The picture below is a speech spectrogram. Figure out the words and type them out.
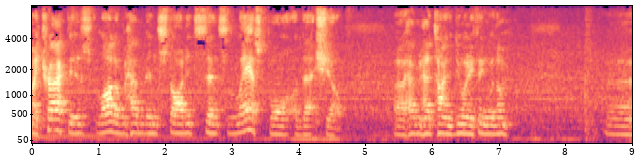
my tractors, a lot of them haven't been started since last fall of that show. I uh, haven't had time to do anything with them. Uh,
